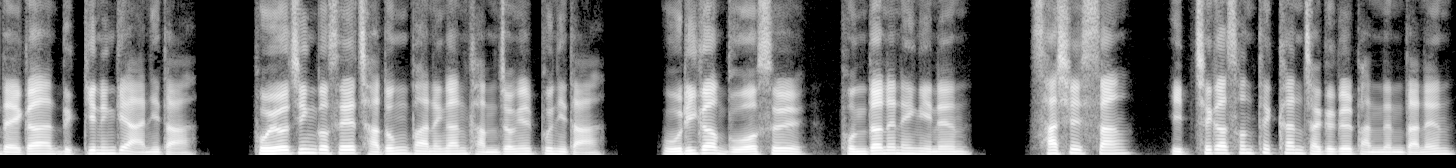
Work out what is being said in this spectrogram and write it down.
내가 느끼는 게 아니다. 보여진 것에 자동 반응한 감정일 뿐이다. 우리가 무엇을 본다는 행위는 사실상 입체가 선택한 자극을 받는다는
